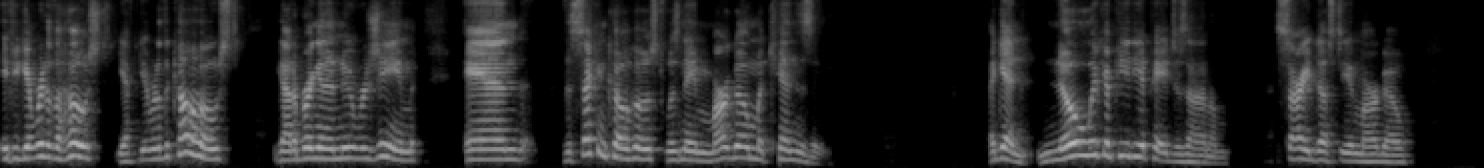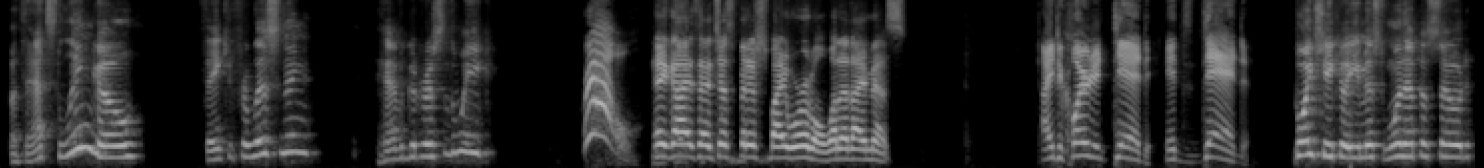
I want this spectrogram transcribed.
If you get rid of the host, you have to get rid of the co-host you got to bring in a new regime. And the second co host was named Margot McKenzie. Again, no Wikipedia pages on them. Sorry, Dusty and Margot. But that's lingo. Thank you for listening. Have a good rest of the week. Wow. Hey guys, I just finished my Wordle. What did I miss? I declared it dead. It's dead. Boy, Chico, you missed one episode,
